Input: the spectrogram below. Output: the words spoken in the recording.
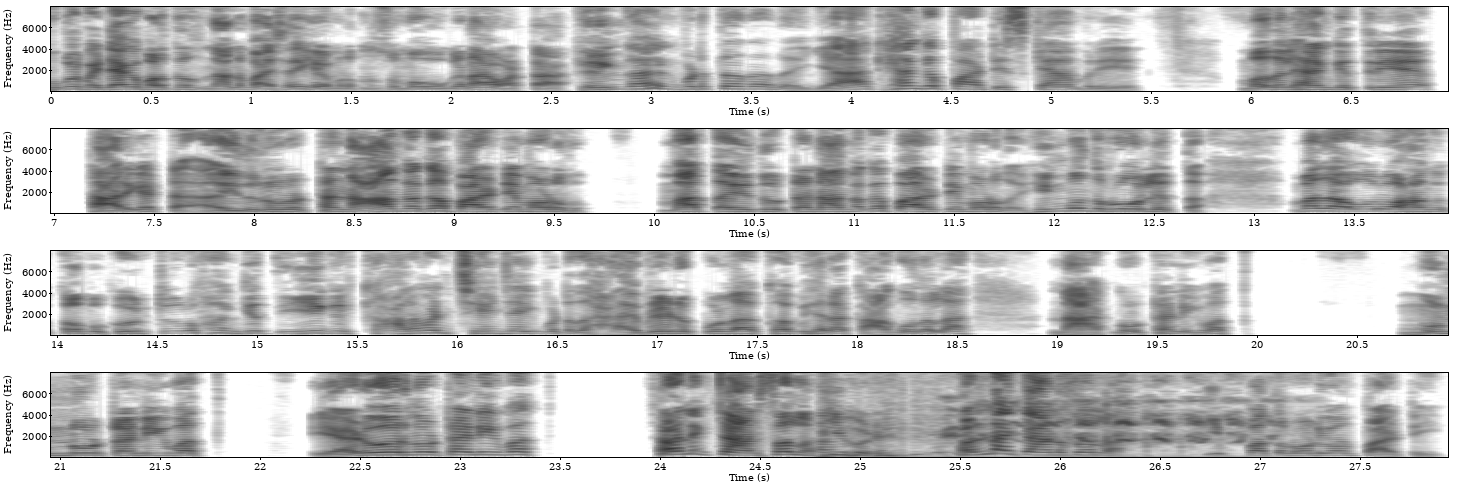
ಮುಕ್ಳು ಬೆಡ್ಯಾಗ ಬರ್ತದ. ನನ್ನ ಭಾಷೆ ಹೇಳ್ಬಿಡ್ತಾನ ಸುಮ್ಮ ಉಗಡ ಒಟ್ಟ ಹಿಂಗಾಗಿ ಬಿಡ್ತದ ಅದ? ಯಾಕೆ ಹೆಂಗ ಪಾರ್ಟಿ ಸ್ಕ್ಯಾಮ್ ರೀ? ಮೊದಲ್ ಹೆಂಗಿತ್ರಿ? ಟಾರ್ಗೆಟ್ ಐದ್ನೂರು ಟನ್ ಆದ್ಮೇಕ ಪಾರ್ಟಿ ಮಾಡೋದು. ಮತ್ತ ಐದು ಟನ್ ಆದ್ಮೇಲೆ ಪಾರ್ಟಿ ಮಾಡೋದು. ಹಿಂಗೊಂದು ರೂಲ್ ಇತ್ತ. ಮತ್ತ ಅವರು ಹಂಗ ಕಬ್ಬು ಕೊಯ್ತಿದ್ರು ಹಂಗಿತ್ತು ಈಗ ಕಾಲಮನ್ ಚೇಂಜ್ ಆಗಿಬಿಟ್ಟದ. ಹೈಬ್ರಿಡ್ ಕುಳ್ಳ ಕಬ್ಬು ಹೇರಕ್ ಆಗೋದಿಲ್ಲ. ನಾಲ್ಕನೂರು ಟನ್ನಿಗೆ ಬತ್ ಮುನ್ನೂರು ಟನ್ನಿಗೆ ಬತ್ ಎರಡೂವರೆ ನೂರು ಟನ್ನಿಗೆ ಬತ್ ಟನ್ನಿಗೆ ಚಾನ್ಸ್ ಅಲ್ಲ ಟನ್ನಾಗ ಚಾನ್ಸ್ ಅಲ್ಲ ಇಪ್ಪತ್ತು ಲೋಡಿಗೆ ಒಂದು ಪಾರ್ಟಿ.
